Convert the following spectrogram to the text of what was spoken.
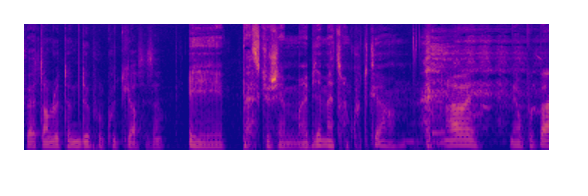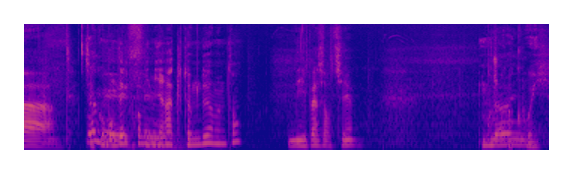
Tu veux attendre le tome 2 pour le coup de cœur, c'est ça? Et parce que j'aimerais bien mettre un coup de cœur. hein. Ah ouais, mais on peut pas. Tu as commandé mais le premier c'est- Miracle tome 2 en même temps? Il n'est pas sorti. Moi, je Non, crois il- que oui.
